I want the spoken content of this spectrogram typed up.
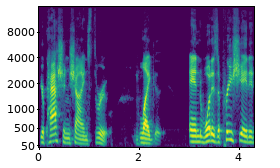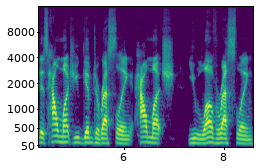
your passion shines through. Mhm. Like and what is appreciated is how much you give to wrestling, how much you love wrestling.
